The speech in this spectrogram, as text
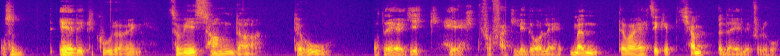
Og så er det ikke korøving. Så vi sang da til henne. Og det gikk helt forferdelig dårlig. Men det var helt sikkert kjempedeilig for henne.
